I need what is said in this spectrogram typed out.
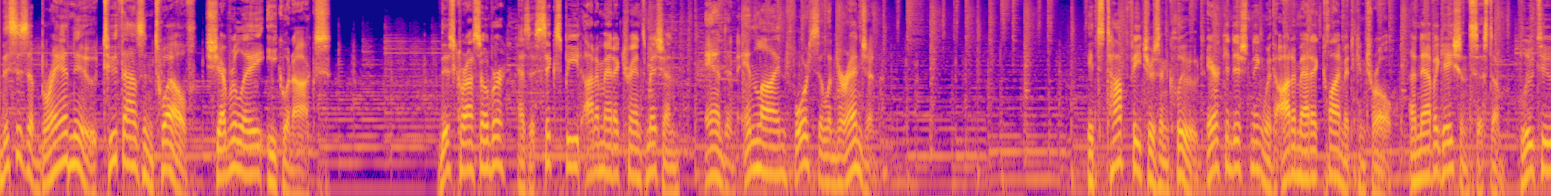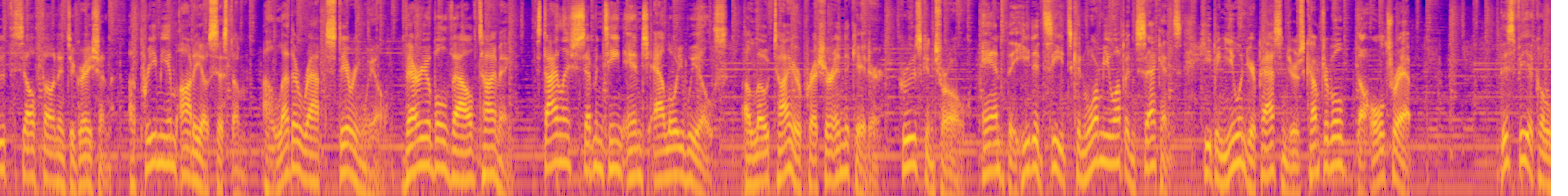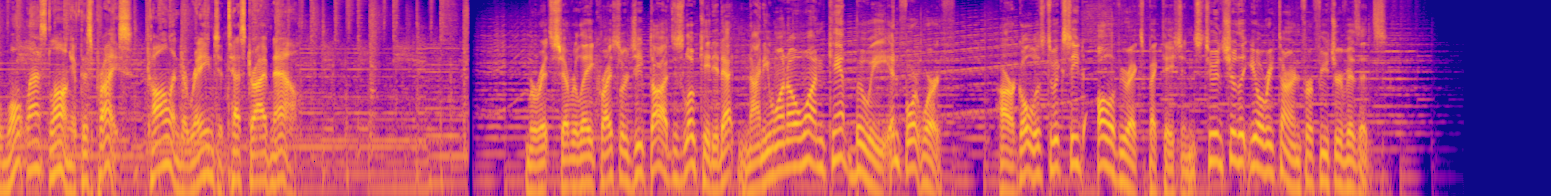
This is a brand new 2012 Chevrolet Equinox. This crossover has a six-speed automatic transmission and an inline four-cylinder engine. Its top features include air conditioning with automatic climate control, a navigation system, Bluetooth cell phone integration, a premium audio system, a leather-wrapped steering wheel, variable valve timing, stylish 17-inch alloy wheels, a low tire pressure indicator, cruise control, and the heated seats can warm you up in seconds, keeping you and your passengers comfortable the whole trip. This vehicle won't last long at this price. Call and arrange a test drive now. Moritz Chevrolet Chrysler Jeep Dodge is located at 9101 Camp Bowie in Fort Worth. Our goal is to exceed all of your expectations to ensure that you'll return for future visits.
